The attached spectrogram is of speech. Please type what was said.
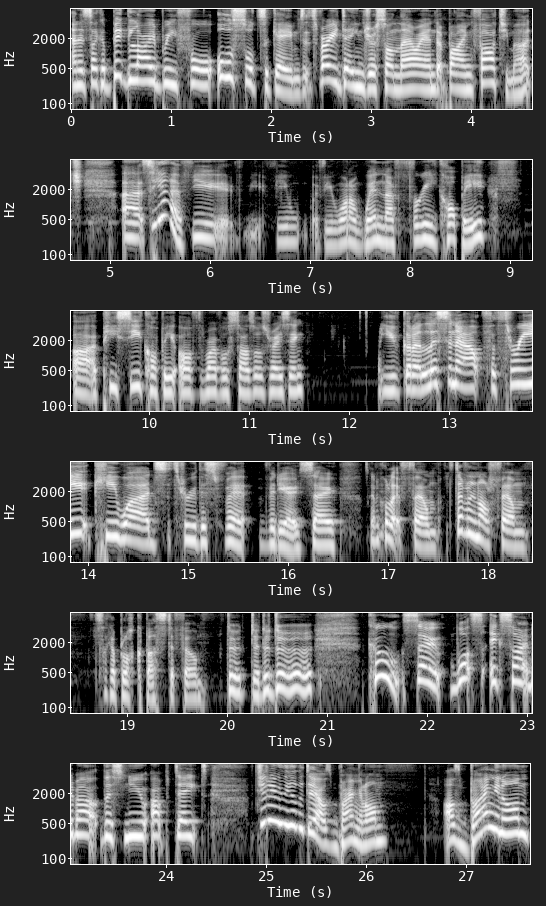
And it's like a big library for all sorts of games. It's very dangerous on there. I end up buying far too much. Uh, so yeah, if you if you if you want to win a free copy, uh, a PC copy of the Rival Stars Horse Racing, you've got to listen out for three keywords through this vi- video. So I'm going to call it film. It's definitely not film. It's like a blockbuster film. Duh, duh, duh, cool. So, what's exciting about this new update? Do you know the other day I was banging on? I was banging on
